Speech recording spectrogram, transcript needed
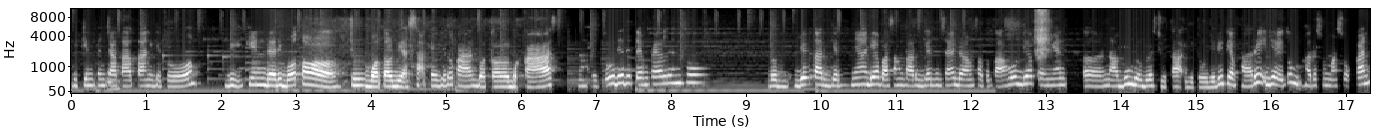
bikin pencatatan gitu, bikin dari botol, cuma botol biasa kayak gitu kan, botol bekas. Nah itu dia ditempelin tuh. Dia targetnya, dia pasang target misalnya dalam satu tahun dia pengen eh, nabung 12 juta gitu. Jadi tiap hari dia itu harus memasukkan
